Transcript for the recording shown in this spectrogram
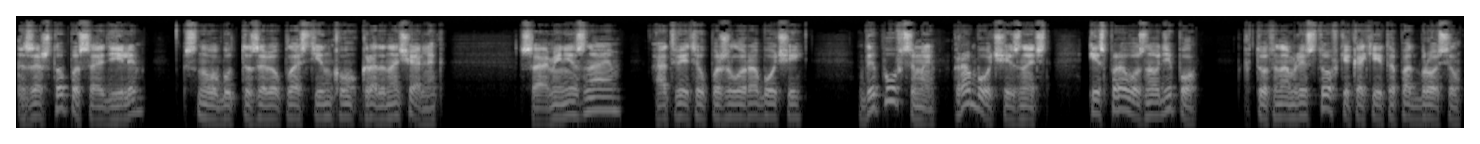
«За что посадили?» Снова будто завел пластинку градоначальник. «Сами не знаем», — ответил пожилой рабочий. «Деповцы мы, рабочие, значит, из паровозного депо. Кто-то нам листовки какие-то подбросил,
